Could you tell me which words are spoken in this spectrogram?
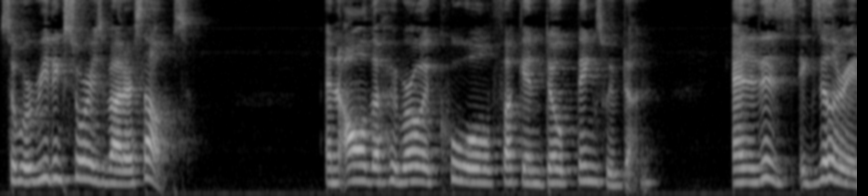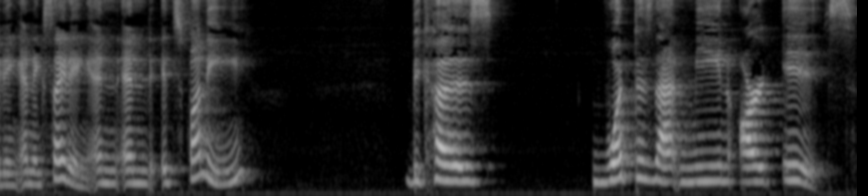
So we're reading stories about ourselves and all the heroic, cool, fucking dope things we've done and it is exhilarating and exciting and and it's funny Because what does that mean art is?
